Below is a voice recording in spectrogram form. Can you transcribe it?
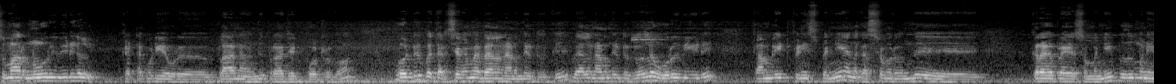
சுமார் நூறு வீடுகள் கட்டக்கூடிய ஒரு பிளானை வந்து ப்ராஜெக்ட் போட்டிருக்கோம். போட்டு இப்போ தற்சமயமாக வேலை நடந்துகிட்டு இருக்குது வேலை நடந்துகிட்டு இருக்கிறதுல ஒரு வீடு கம்ப்ளீட் ஃபினிஷ் பண்ணி அந்த கஸ்டமர் வந்து கிரகப்பிரவேசம் பண்ணி புதுமனை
